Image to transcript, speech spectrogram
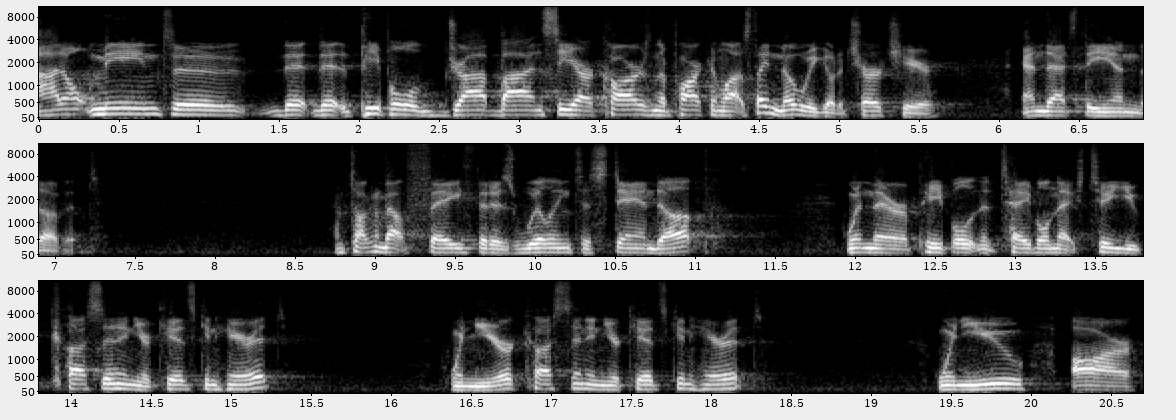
I don't mean to that, that people drive by and see our cars in the parking lots. They know we go to church here, and that's the end of it. I'm talking about faith that is willing to stand up when there are people at the table next to you cussing and your kids can hear it. When you're cussing and your kids can hear it. When you are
